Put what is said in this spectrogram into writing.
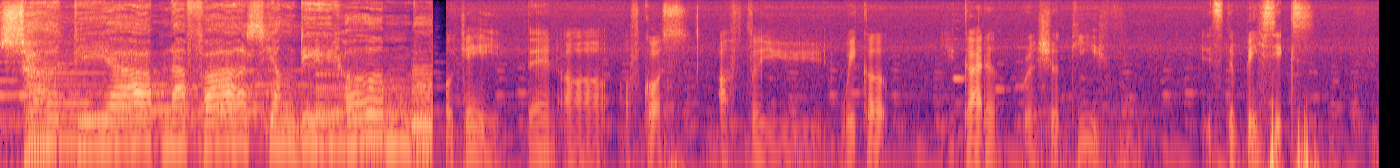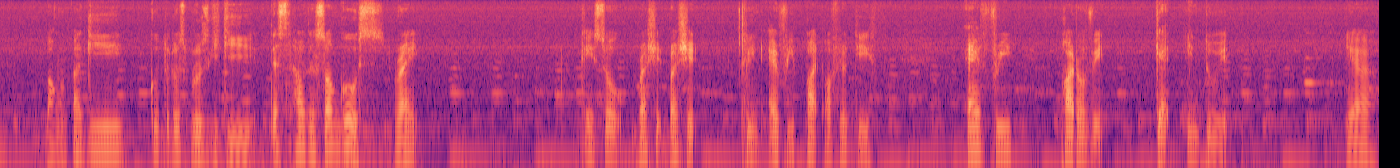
Setiap nafas yang dihembus Okay, then uh, of course, after you wake up, you gotta brush your teeth. It's the basics. Bangun pagi, ku terus berus gigi. That's how the song goes, right? Okay, so brush it, brush it. Clean every part of your teeth. Every part of it. Get into it. Yeah,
